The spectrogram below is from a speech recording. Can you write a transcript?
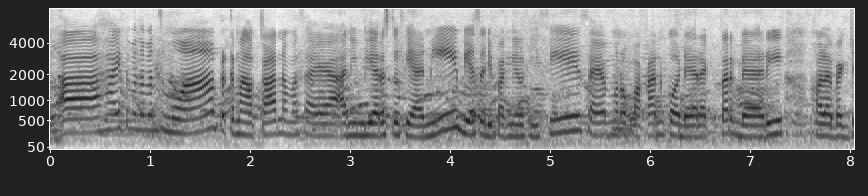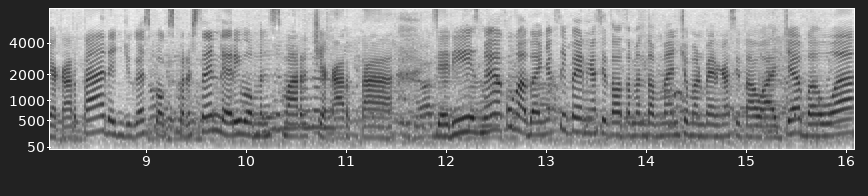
Uh, hai teman-teman semua, perkenalkan nama saya Anindya Restuviani, biasa dipanggil Vivi. Saya merupakan co-director dari Holebek Jakarta dan juga spokesperson dari Women Smart Jakarta. Jadi sebenarnya aku nggak banyak sih pengen ngasih tahu teman-teman, cuman pengen kasih tahu aja bahwa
